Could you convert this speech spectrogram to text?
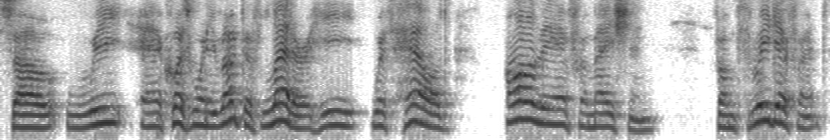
so we, and of course, when he wrote this letter, he withheld all of the information from three different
